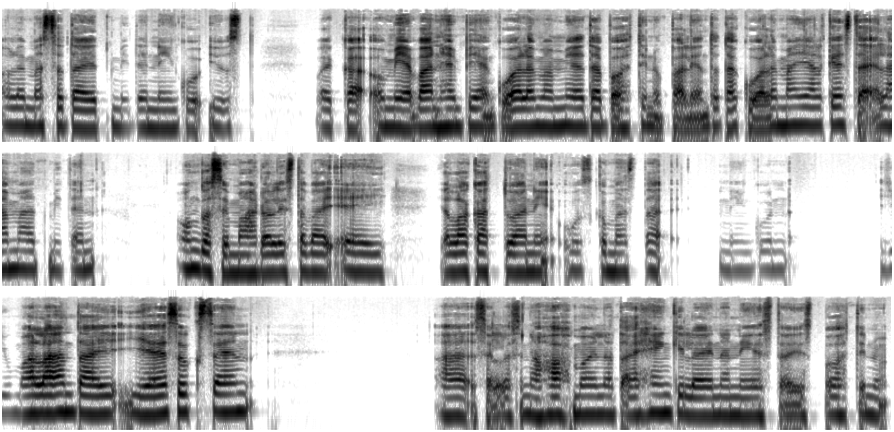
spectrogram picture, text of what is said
olemassa tai että miten niin kuin just vaikka omien vanhempien kuoleman myötä pohtinut paljon tätä kuoleman jälkeistä elämää, että miten – onko se mahdollista vai ei, ja lakattuani uskomasta niin kuin Jumalaan tai Jeesukseen ää, sellaisina hahmoina tai henkilöinä, niin sitä on just pohtinut,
